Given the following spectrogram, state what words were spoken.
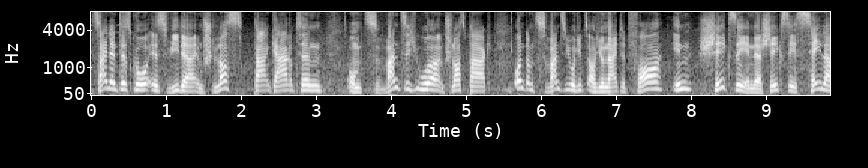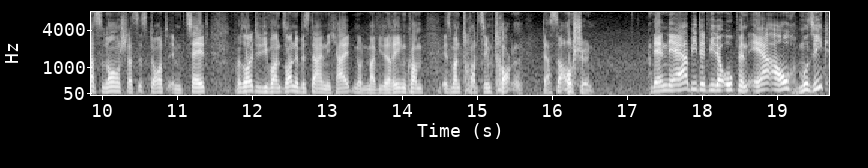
Silent Disco ist wieder im Schlossgarten um 20 Uhr im Schlosspark und um 20 Uhr gibt es auch United 4 in Schilksee, in der Schilksee Sailors Lounge. Das ist dort im Zelt. Sollte die Sonne bis dahin nicht halten und mal wieder Regen kommen, ist man trotzdem trocken. Das ist auch schön. Der NDR bietet wieder Open Air auch Musik.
